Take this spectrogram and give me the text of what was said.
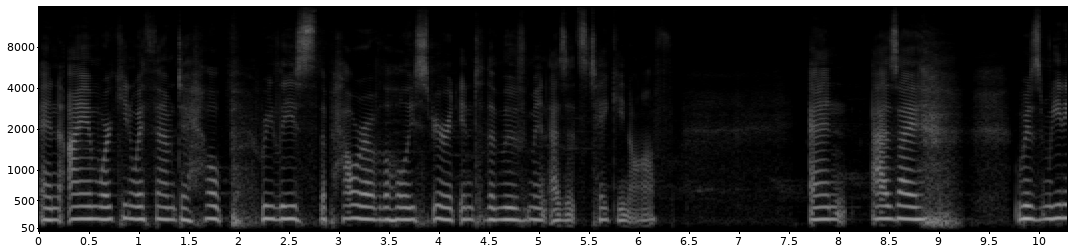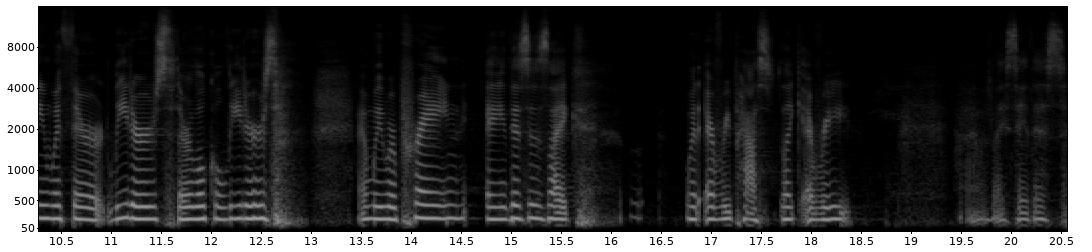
and I am working with them to help release the power of the Holy Spirit into the movement as it's taking off. And as I was meeting with their leaders, their local leaders, and we were praying, mean, this is like what every past, like every, how do I say this?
